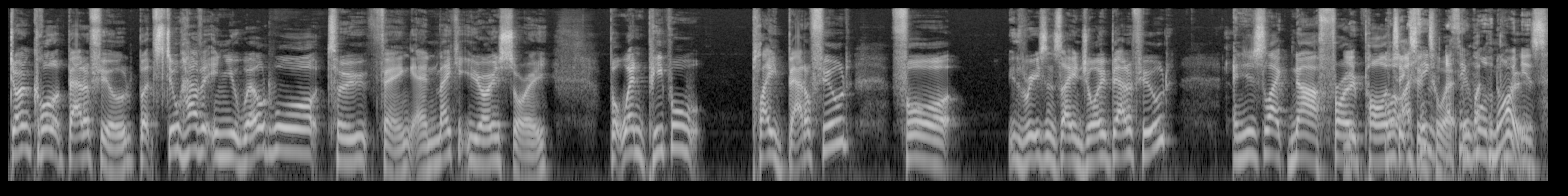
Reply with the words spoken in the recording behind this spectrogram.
Don't call it battlefield but still have it in your world war ii thing and make it your own story. But when people play battlefield for the reasons they enjoy battlefield and you're just like nah throw politics well, think, into it I think They're more like, the no. point is,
